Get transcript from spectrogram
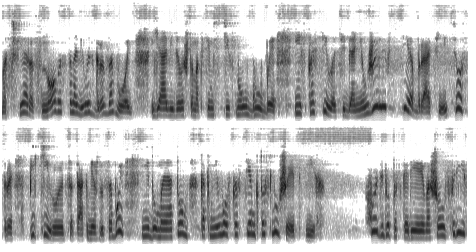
Атмосфера снова становилась грозовой. Я видела, что Максим стиснул губы и спросила себя, неужели все братья и сестры пикируются так между собой, не думая о том, как неловко всем, кто слушает их. Хоть бы поскорее вошел Фрис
